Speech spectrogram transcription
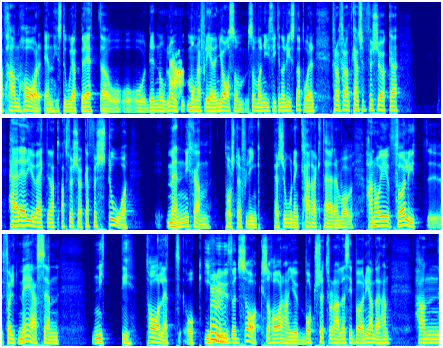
att han har en historia att berätta och, och, och det är nog långt många fler än jag som, som var nyfiken att lyssna på den. Framförallt kanske försöka... Här är det ju verkligen att, att försöka förstå människan Torsten Flink, personen, karaktären. Han har ju följt, följt med sen 90-talet och i mm. huvudsak så har han ju, bortsett från alldeles i början där han, han,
